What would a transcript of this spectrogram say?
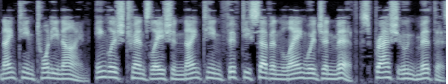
1929, English translation 1957 Language and Myth Sprache und Mythos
